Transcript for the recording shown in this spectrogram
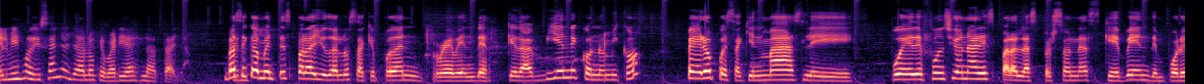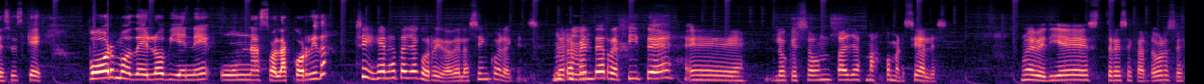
el mismo diseño, ya lo que varía es la talla. Básicamente es para ayudarlos a que puedan revender. Queda bien económico, pero pues a quien más le puede funcionar es para las personas que venden. Por eso es que por modelo viene una sola corrida. Sí, es la talla corrida, de la 5 a la 15. De repente repite eh, lo que son tallas más comerciales. 9, 10, 13, 14.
